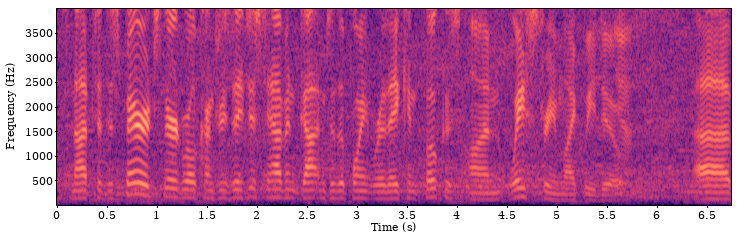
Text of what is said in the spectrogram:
It's not to disparage third world countries, they just haven't gotten to the point where they can focus on waste stream like we do. Uh,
